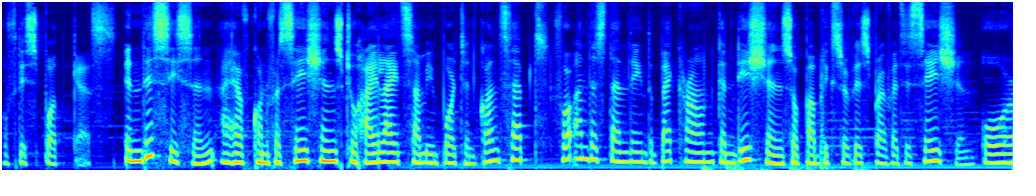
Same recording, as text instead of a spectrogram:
of this podcast. In this season, I have conversations to highlight some important concepts for understanding the background conditions of public service privatization or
